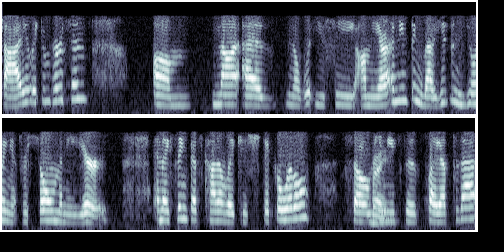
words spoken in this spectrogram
shy, like in person, um, not as you know what you see on the air. I mean, think about it. He's been doing it for so many years, and I think that's kind of like his shtick a little. So right. he needs to play up to that.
